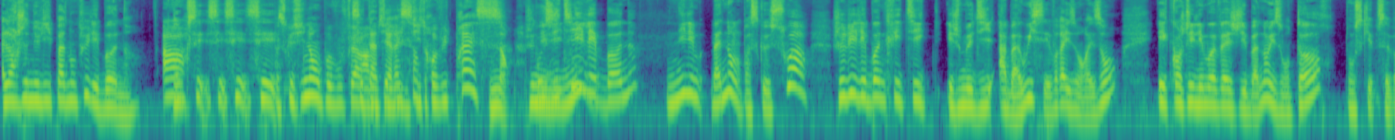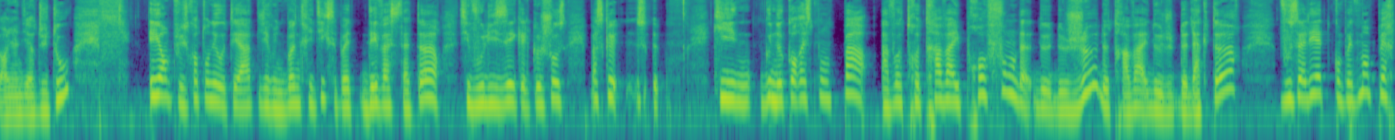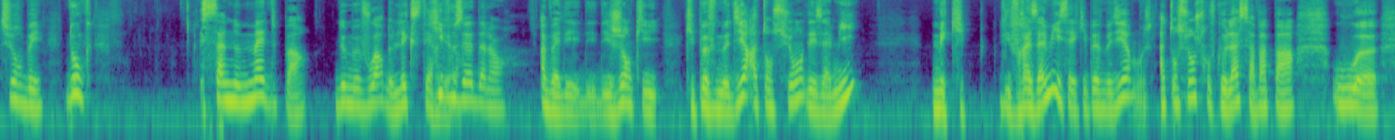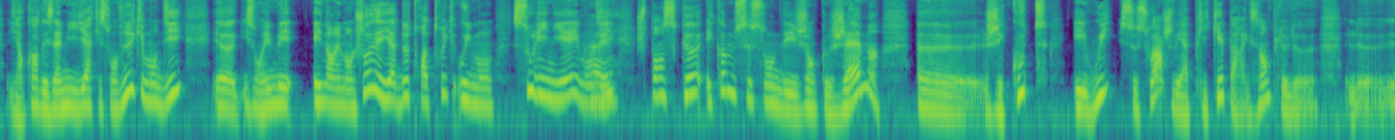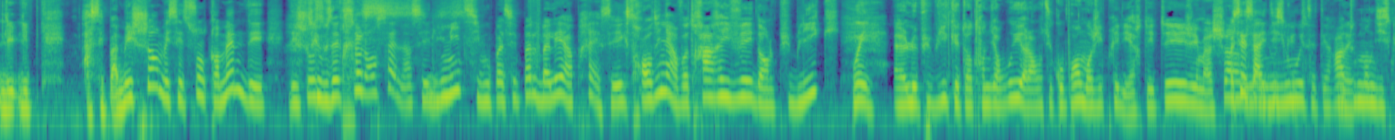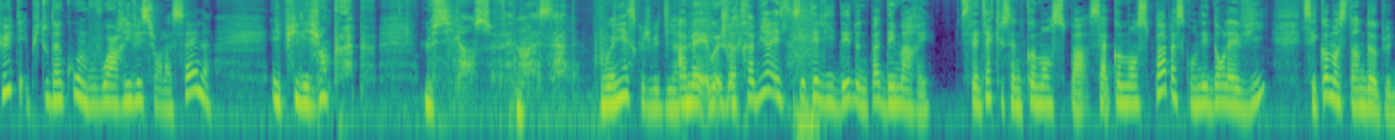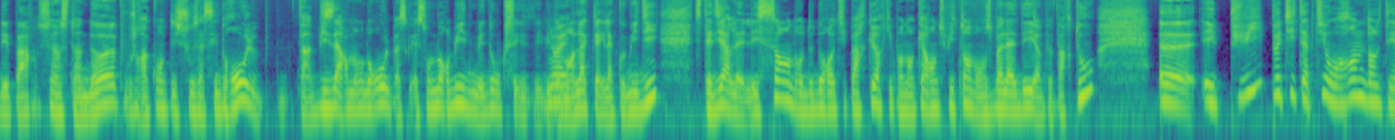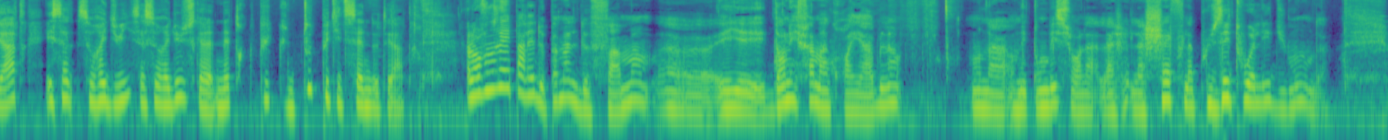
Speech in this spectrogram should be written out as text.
alors, je ne lis pas non plus les bonnes. Ah. Donc, c'est, c'est, c'est, c'est- Parce que sinon, on peut vous faire un petit- une petite revue de presse. Non, je Positive. ni les bonnes, ni les. Bah non, parce que soit je lis les bonnes critiques et je me dis ah bah oui c'est vrai ils ont raison, et quand je lis les mauvaises je dis bah non ils ont tort, donc ce qui ça veut rien dire du tout. Et en plus, quand on est au théâtre, lire une bonne critique, ça peut être dévastateur si vous lisez quelque chose parce que euh, qui ne correspond pas à votre travail profond de, de jeu, de travail, de d'acteur, vous allez être complètement perturbé. Donc, ça ne m'aide pas de me voir de l'extérieur. Qui vous aide alors? Ah ben des, des, des gens qui, qui peuvent me dire attention, des amis, mais qui des vrais amis, c'est qui peuvent me dire attention, je trouve que là ça va pas. Ou euh, il y a encore des amis hier qui sont venus qui m'ont dit euh, qu'ils ont aimé énormément de choses et il y a deux trois trucs où ils m'ont souligné, ils m'ont Ah dit oui. je pense que et comme ce sont des gens que j'aime, euh, j'écoute et oui ce soir je vais appliquer par exemple le, le les, les- ah c'est pas méchant mais ce sont quand même des, des choses Parce que vous êtes seul en scène, hein, c'est limite si vous passez pas le balai après. C'est extraordinaire. Votre arrivée dans le public, oui. le public est en train de dire oui, alors tu comprends, moi j'ai pris des RTT, j'ai machin, c'est ça, ils discutent. etc. Oui. Tout le monde discute, et puis tout d'un coup on vous voit arriver sur la scène, et puis les gens peu à peu, le silence se fait dans la salle. Vous voyez ce que je veux dire? Ah mais ouais, je vois très bien et c'était l'idée de ne pas démarrer. C'est-à-dire que ça ne commence pas. Ça commence pas parce qu'on est dans la vie. C'est comme un stand-up le départ. C'est un stand-up où je raconte des choses assez drôles, enfin bizarrement drôles parce qu'elles sont morbides, mais donc c'est évidemment Ouais. là que la comédie. C'est-à-dire les les cendres de Dorothy Parker qui pendant 48 ans vont se balader un peu partout. Euh, et puis petit à petit on rentre dans le théâtre et ça se réduit, ça se réduit jusqu'à n'être plus qu'une toute petite scène de théâtre. Alors, vous avez parlé de pas mal de femmes, euh, et dans les femmes incroyables, on, a, on est tombé sur la, la- la chef la plus étoilée du monde.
